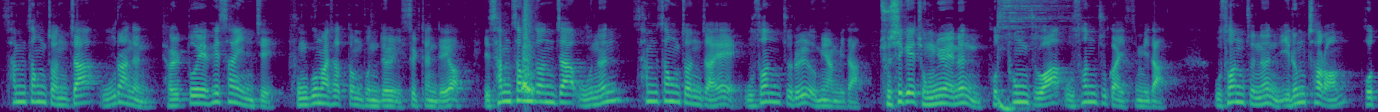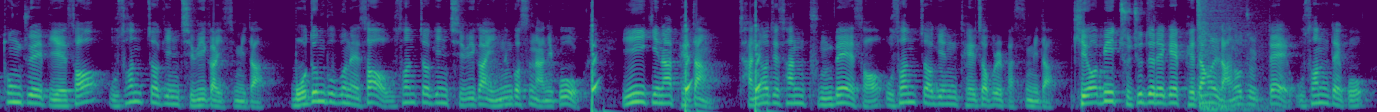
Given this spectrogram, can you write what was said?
삼성전자 우라는 별도의 회사인지 궁금하셨던 분들 있을 텐데요. 이 삼성전자 우는 삼성전자의 우선주를 의미합니다. 주식의 종류에는 보통주와 우선주가 있습니다. 우선주는 이름처럼 보통주에 비해서 우선적인 지위가 있습니다. 모든 부분에서 우선적인 지위가 있는 것은 아니고 이익이나 배당, 자녀재산 분배에서 우선적인 대접을 받습니다. 기업이 주주들에게 배당을 나눠줄 때 우선되고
